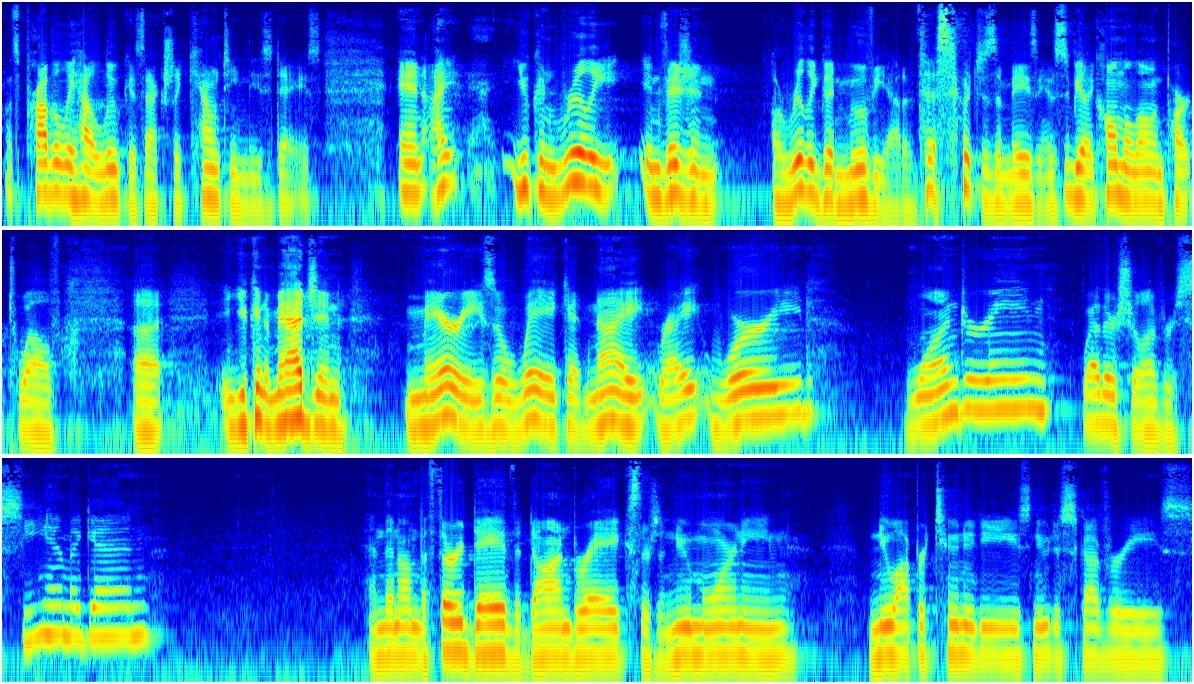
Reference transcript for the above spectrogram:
That's probably how Luke is actually counting these days. And I, you can really envision a really good movie out of this, which is amazing. This would be like Home Alone Part 12. Uh, you can imagine Mary's awake at night, right? Worried, wondering whether she'll ever see him again. And then on the third day, the dawn breaks. There's a new morning, new opportunities, new discoveries.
